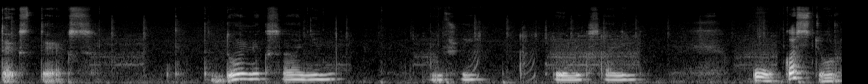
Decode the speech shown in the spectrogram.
Текст, текст. Домик Санин. Бывший домик Санин. О, костер.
